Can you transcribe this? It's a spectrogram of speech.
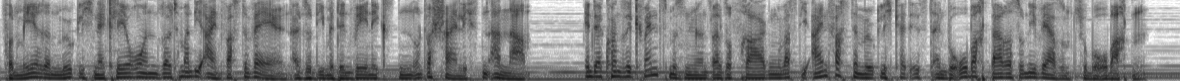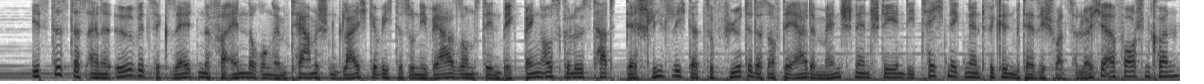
Von mehreren möglichen Erklärungen sollte man die einfachste wählen, also die mit den wenigsten und wahrscheinlichsten Annahmen. In der Konsequenz müssen wir uns also fragen, was die einfachste Möglichkeit ist, ein beobachtbares Universum zu beobachten. Ist es, dass eine irrwitzig seltene Veränderung im thermischen Gleichgewicht des Universums den Big Bang ausgelöst hat, der schließlich dazu führte, dass auf der Erde Menschen entstehen, die Techniken entwickeln, mit der sie schwarze Löcher erforschen können?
